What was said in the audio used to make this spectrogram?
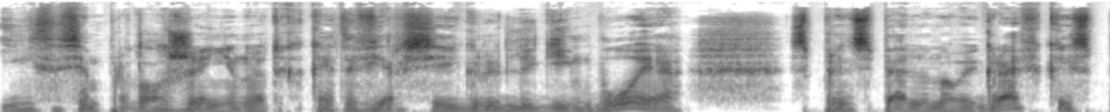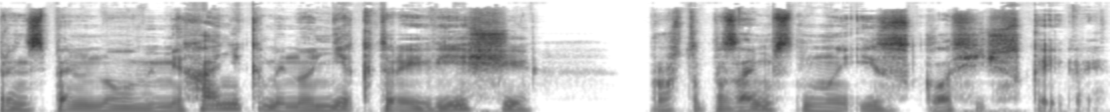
и не совсем продолжение, но это какая-то версия игры для геймбоя с принципиально новой графикой, с принципиально новыми механиками, но некоторые вещи просто позаимствованы из классической игры.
